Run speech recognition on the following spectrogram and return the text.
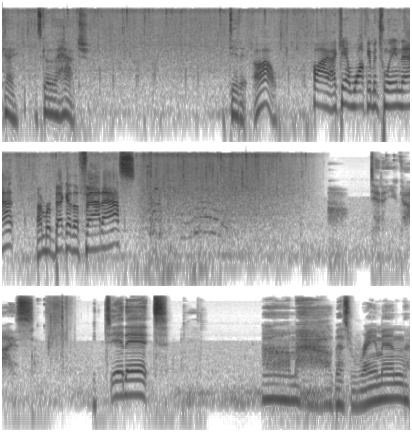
Okay, let's go to the hatch. Did it. Oh. Oh, I, I can't walk in between that. I'm Rebecca the fat ass. Oh, did it, you guys. You did it. Best Raymond.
